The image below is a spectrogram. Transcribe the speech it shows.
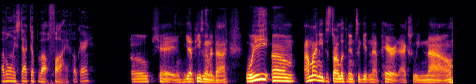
I've only stacked up about five. Okay. Okay. Yep, he's gonna die. We um I might need to start looking into getting that parrot actually now.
